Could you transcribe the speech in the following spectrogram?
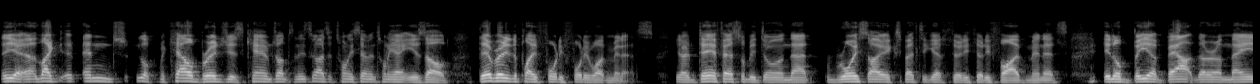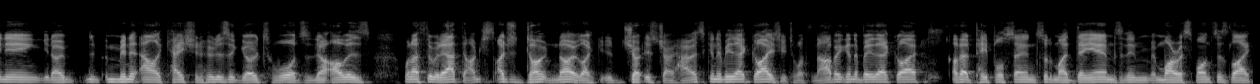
Yeah, uh, like, uh, and look, Mikal Bridges, Cam Johnson, these guys are 27, 28 years old. They're ready to play 40, 41 minutes. You know, DFS will be doing that. Royce, I expect to get 30, 35 minutes. It'll be about the remaining, you know, minute allocation. Who does it go towards? You know, I was when I threw it out there, I'm just I just don't know. Like, is Joe Harris going to be that guy? Is Yuta Watanabe going to be that guy? I've had people saying sort of my DMs and in my responses, like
